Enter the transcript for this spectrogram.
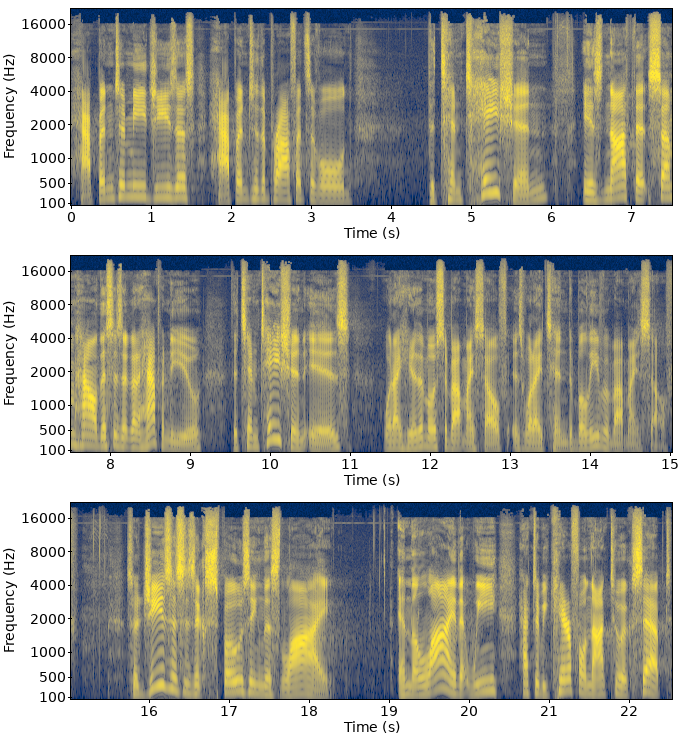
happened to me, Jesus, happened to the prophets of old. The temptation is not that somehow this isn't going to happen to you. The temptation is what I hear the most about myself is what I tend to believe about myself. So Jesus is exposing this lie and the lie that we have to be careful not to accept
